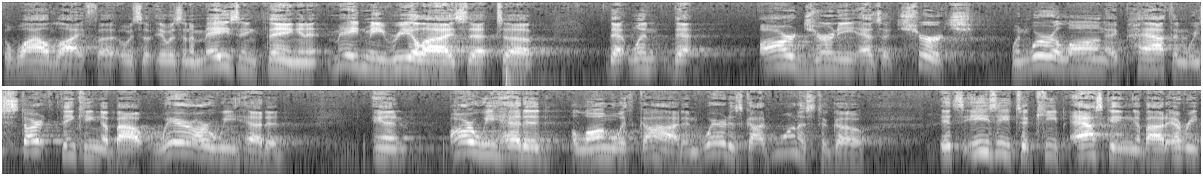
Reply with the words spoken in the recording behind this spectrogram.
the wildlife. Uh, it, was a, it was an amazing thing, and it made me realize that, uh, that, when, that our journey as a church, when we're along a path and we start thinking about where are we headed, and are we headed along with God, and where does God want us to go? It's easy to keep asking about every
